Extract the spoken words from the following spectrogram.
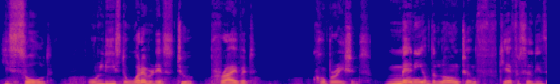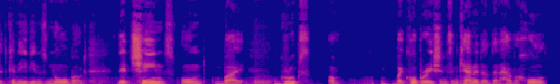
He sold or leased or whatever it is to private corporations. Many of the long term care facilities that Canadians know about, they're chains owned by groups of by corporations in Canada that have a whole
